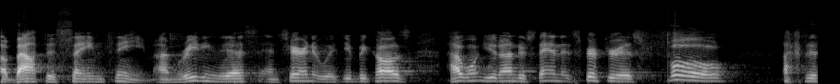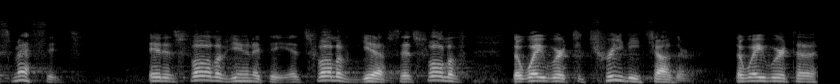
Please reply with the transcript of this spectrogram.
about this same theme. I'm reading this and sharing it with you because I want you to understand that Scripture is full of this message. It is full of unity. It's full of gifts. It's full of the way we're to treat each other, the way we're to,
